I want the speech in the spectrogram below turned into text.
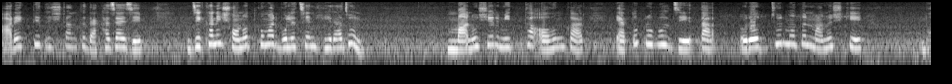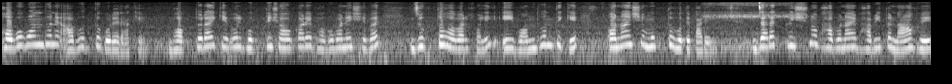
আরেকটি দৃষ্টান্ত দেখা যায় যে, যেখানে সনত কুমার বলেছেন হেরাজন মানুষের মিথ্যা অহংকার এত প্রবল যে তা রজ্জুর মতন মানুষকে ভববন্ধনে আবদ্ধ করে রাখে। ভক্তরাই কেবল ভক্তি সহকারে ভগবানের সেবায় যুক্ত হওয়ার ফলে এই বন্ধন থেকে অনায়াসে মুক্ত হতে পারেন যারা কৃষ্ণ ভাবনায় ভাবিত না হয়ে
